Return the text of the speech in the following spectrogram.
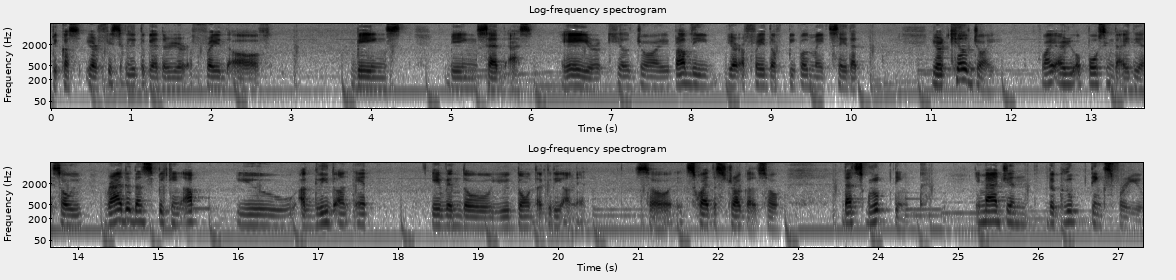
because you're physically together. You're afraid of being being said as hey you're a killjoy. Probably you're afraid of people might say that you're killjoy why are you opposing the idea so rather than speaking up you agreed on it even though you don't agree on it. So it's quite a struggle. So that's groupthink. Imagine the group thinks for you.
